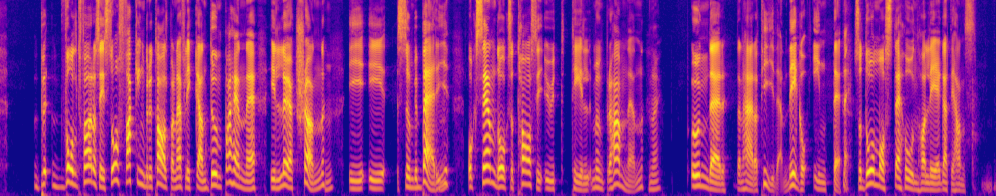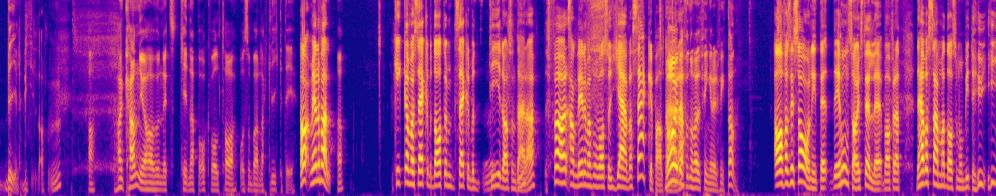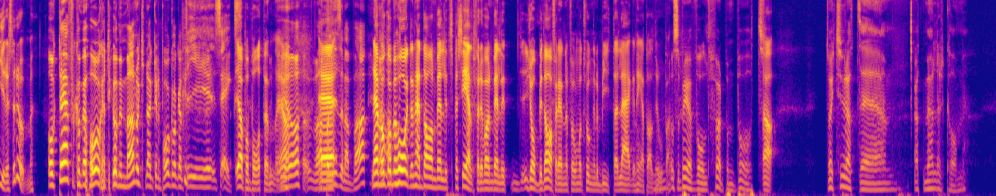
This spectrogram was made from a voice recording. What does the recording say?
våldföra sig så fucking brutalt på den här flickan, dumpa henne i Lötsjön Mm. i, i Sundbyberg, och sen då också ta sig ut till Munkbrohamnen Nej. under den här tiden. Det går inte. Så då måste hon ha legat i hans Bil. bil då. Mm. Ja. Han kan ju ha hunnit kidnappa och våldta och så bara lagt liket i. Ja, men i alla fall. Ja. Kickan var säker på datum, säker på tid och allt sånt där. För anledningen varför hon var så jävla säker på allt det Det var här. ju därför hon hade fingrar i fickan. Ja, fast det sa hon inte. Det hon sa istället var för att det här var samma dag som hon bytte hy- hyresrum. Och därför kommer jag ihåg att det kom en man och knackade på klockan 10 i sex. Ja, på båten. Ja. Ja, va? Eh, Polisen bara va? Nej men hon kommer ihåg den här dagen väldigt speciellt för det var en väldigt jobbig dag för henne för hon var tvungen att byta lägenhet och alltihopa. Och så blev jag våldförd på en båt. Ja. Det var ju tur att, eh, att Möller kom.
